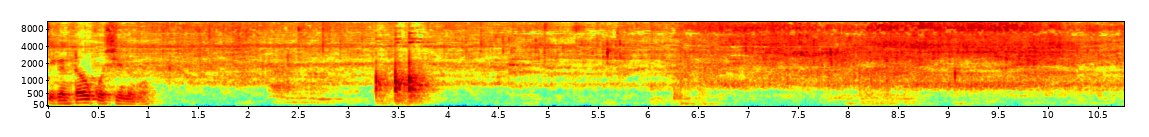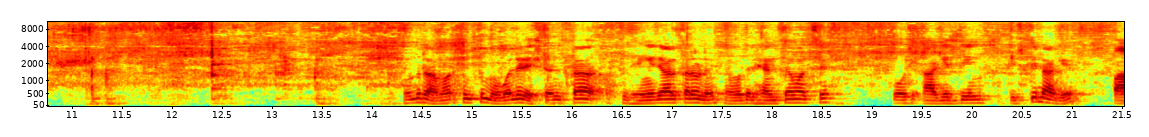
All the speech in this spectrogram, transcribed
চিকেনটাও কষিয়ে নেব। বন্ধুরা, আমার কিন্তু মোবাইলের স্ট্যান্ডটা ভেঙে যাওয়ার কারণে আমাদের হ্যান্ডসাম আছে। ও আগের দিন, কিছুদিন আগে পা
